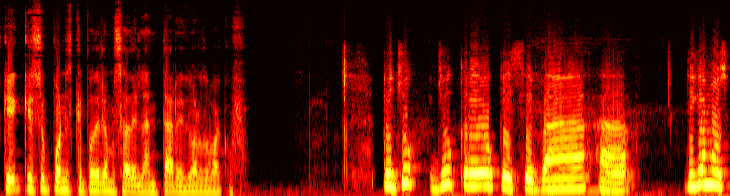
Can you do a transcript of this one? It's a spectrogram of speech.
¿Qué, supones que podríamos adelantar, Eduardo Bakov? Pues yo, yo creo que se va a, digamos,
